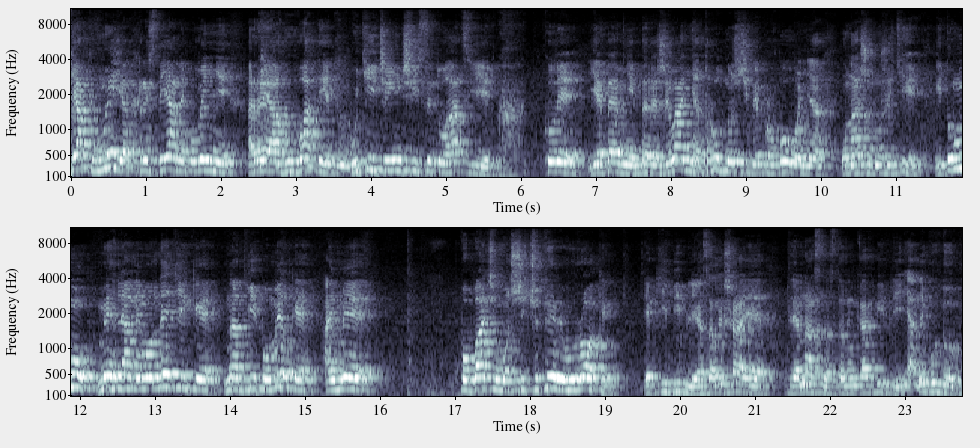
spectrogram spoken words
як ми, як християни, повинні реагувати у тій чи іншій ситуації, коли є певні переживання, труднощі, випробовування у нашому житті. І тому ми глянемо не тільки на дві помилки, а й ми побачимо ще чотири уроки, які Біблія залишає для нас на сторінках Біблії. Я не буду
